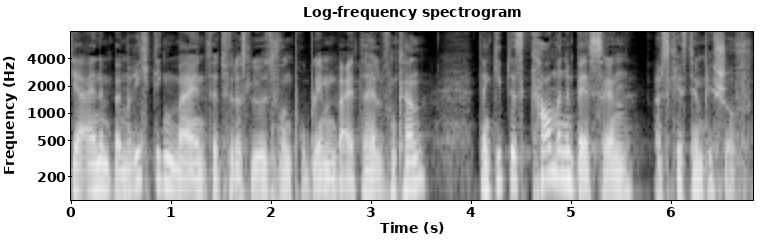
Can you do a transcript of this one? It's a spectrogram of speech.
der einem beim richtigen Mindset für das Lösen von Problemen weiterhelfen kann, dann gibt es kaum einen besseren als Christian Bischof.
